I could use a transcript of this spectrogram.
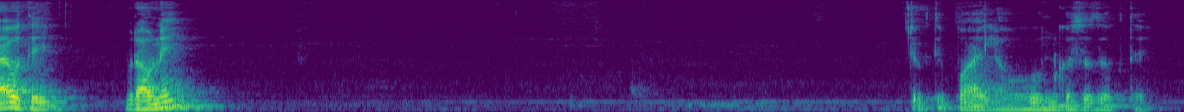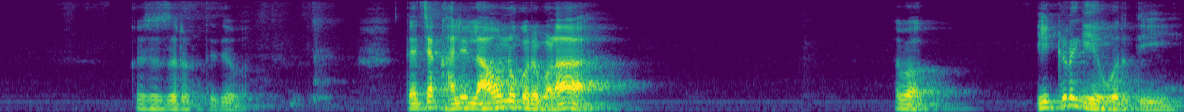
काय होते ब्राउनी जगते पायला होऊन कसं जगतंय? कसं जगतय ते बघ त्याच्याखाली लावू नको रे बाळा. बघ इकडे घे वरती.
